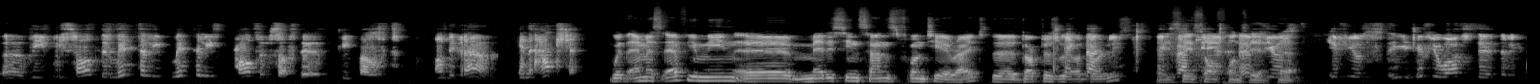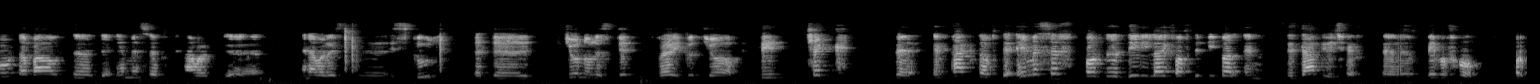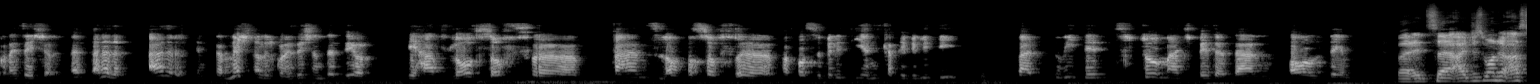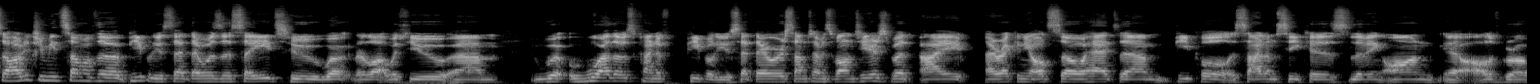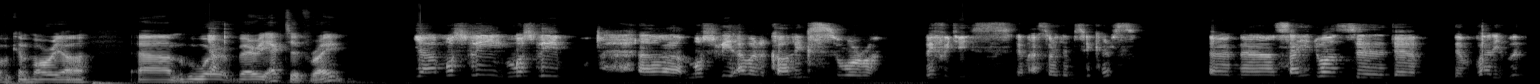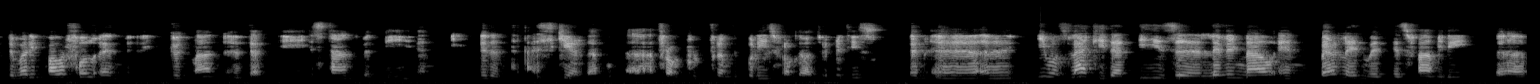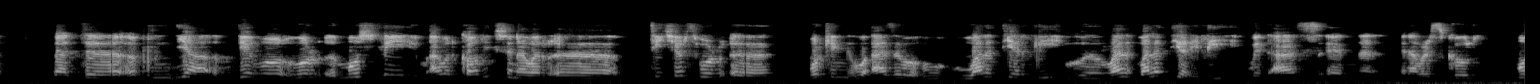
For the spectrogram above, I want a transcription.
uh, we, we solved the mentally mentally problems of the people on the ground in action. With MSF, you mean uh, Medicine Sans Frontier, right? The Doctors Without Exactly. Borders? Médecins Sans And Frontières, If you, yeah. if you if you watch the, the report about the, the MSF in our uh, in our uh, school, that the journalists did very good job. They check the impact of the MSF for the daily life of the people and the WHF, the Hope organization, and another other international organization that they are they have lots of uh, fans, lots of uh, possibility and capability, but we did so much better than all of them. But it's. Uh, I just want to ask. So, how did you meet some of the people? You said there was a Saeed who worked a lot with you. Um, wh- who are those kind of people? You said there were sometimes volunteers, but I I reckon you also had um, people, asylum seekers living on uh, Olive Grove, Camp Moria, um, who were very active, right? Yeah, mostly, mostly, uh, mostly our colleagues were refugees and asylum seekers, and uh, Saeed was uh, the the very the very powerful and good man uh, that he stand with me and he didn't scare them uh, from from the police from the authorities and uh, he was lucky that he is uh, living now in Berlin with his family. Uh, but uh, um, yeah, there were, were uh, mostly our colleagues and our teachers were working as a voluntarily voluntarily with us in in our school.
